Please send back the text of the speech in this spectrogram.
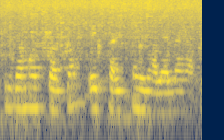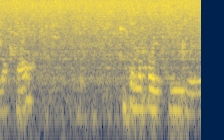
तुझा मस्त असं एक साईडनं झालेला आहे आपला काय. त्याला पलटून घेऊ.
